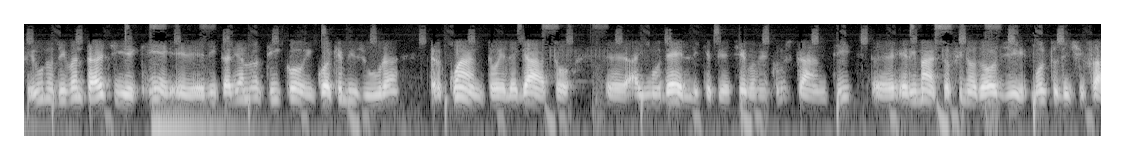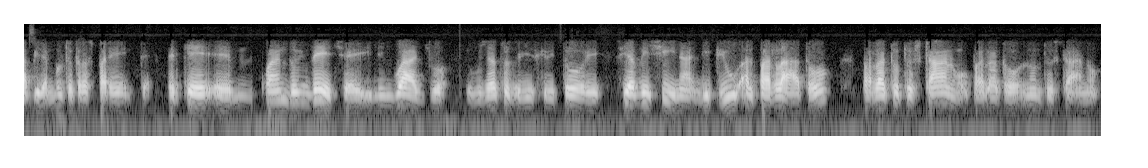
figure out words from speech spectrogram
E uno dei vantaggi è che eh, l'italiano antico, in qualche misura, per quanto è legato eh, ai modelli che piacevano ai cruscanti, eh, è rimasto fino ad oggi molto decifrabile, molto trasparente, perché ehm, quando invece il linguaggio usato dagli scrittori si avvicina di più al parlato, parlato toscano o parlato non toscano,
